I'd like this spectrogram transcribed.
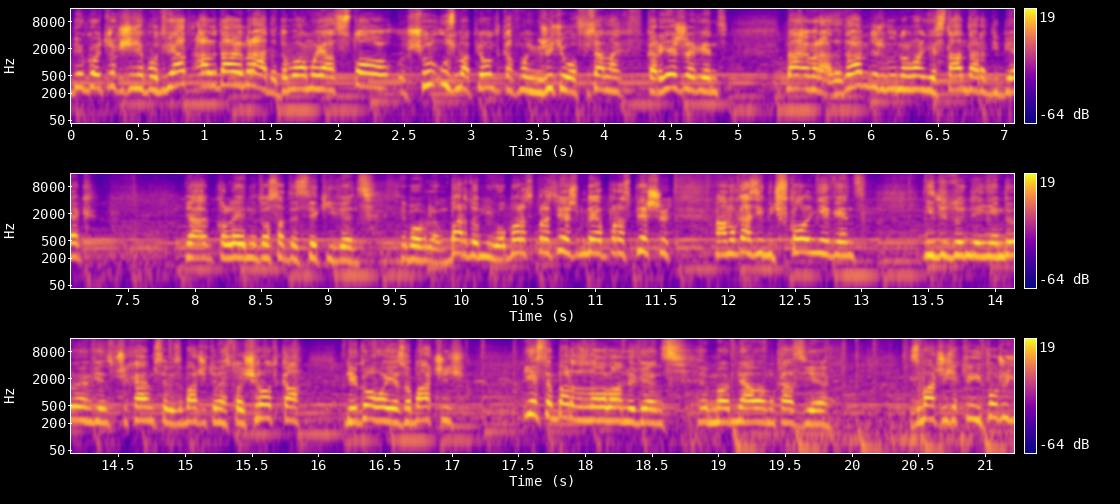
biegło trochę się pod wiatr, ale dałem radę. To była moja 108 piątka w moim życiu oficjalna w karierze, więc dałem radę. Dałem też był normalnie standard i bieg. Ja kolejny do statystyki, więc nie problem. Bardzo miło. Po raz, po raz, pierwszy, po raz pierwszy mam okazję być w Kolnie, więc nigdy tutaj nie byłem, więc przyjechałem sobie zobaczyć to miasto ośrodka, biegowo je zobaczyć. Jestem bardzo zadowolony, więc miałem okazję zobaczyć jak to i poczuć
